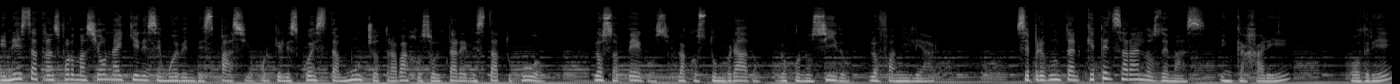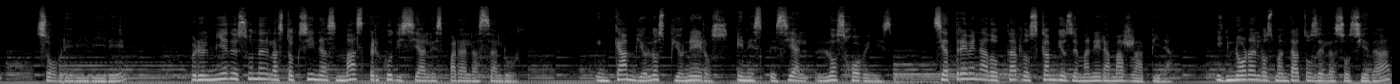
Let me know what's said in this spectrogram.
En esta transformación hay quienes se mueven despacio porque les cuesta mucho trabajo soltar el statu quo, los apegos, lo acostumbrado, lo conocido, lo familiar. Se preguntan, ¿qué pensarán los demás? ¿Encajaré? ¿Podré? ¿Sobreviviré? Pero el miedo es una de las toxinas más perjudiciales para la salud. En cambio, los pioneros, en especial los jóvenes, se atreven a adoptar los cambios de manera más rápida. Ignoran los mandatos de la sociedad,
